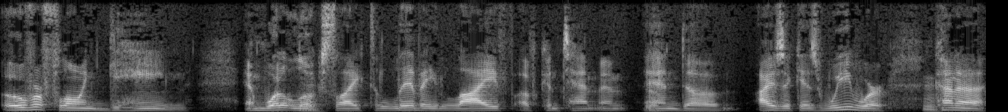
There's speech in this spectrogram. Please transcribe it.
overflowing gain and what it looks like to live a life of contentment. And uh, Isaac, as we were kind of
